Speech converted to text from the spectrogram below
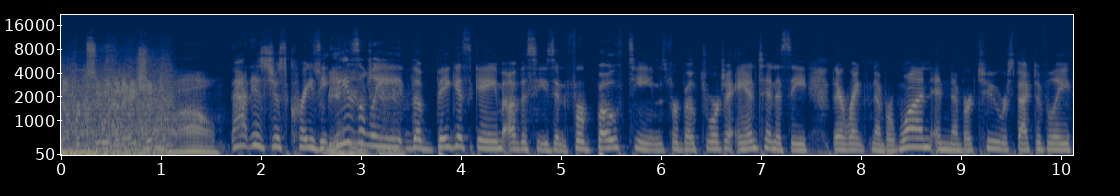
number two in the nation. Wow. That is just crazy. It's gonna be a huge Easily the biggest game of the season for both teams, for both Georgia and Tennessee. They're ranked number one and number two, respectively.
